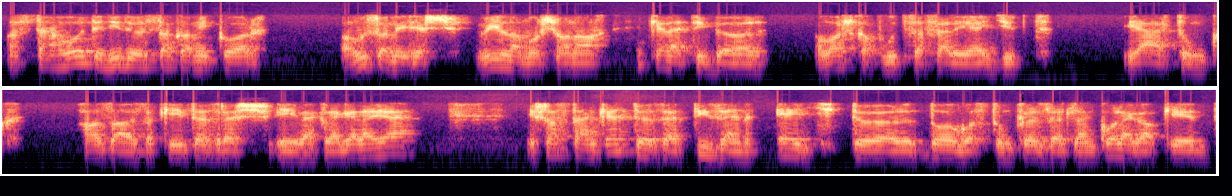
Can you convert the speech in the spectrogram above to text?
aztán volt egy időszak, amikor a 24-es villamoson a keletiből a Vaskap utca felé együtt jártunk haza, ez a 2000-es évek legeleje, és aztán 2011-től dolgoztunk közvetlen kollégaként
